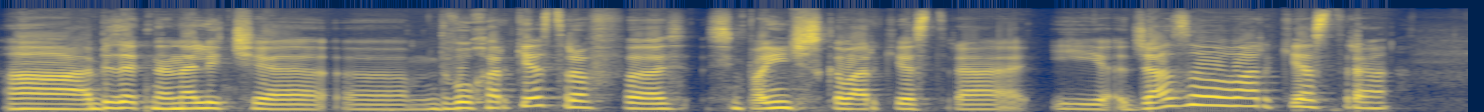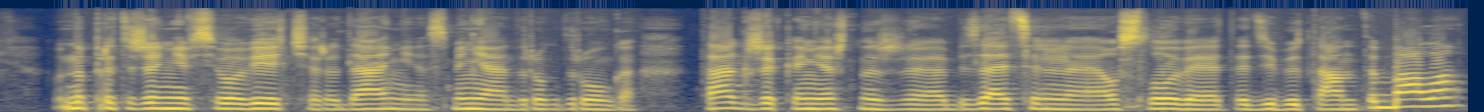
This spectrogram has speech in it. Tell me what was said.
а, обязательно наличие э, двух оркестров, э, симфонического оркестра и джазового оркестра на протяжении всего вечера, да, они сменяют друг друга. Также, конечно же, обязательное условие – это дебютанты бала.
